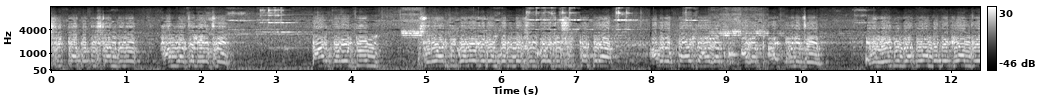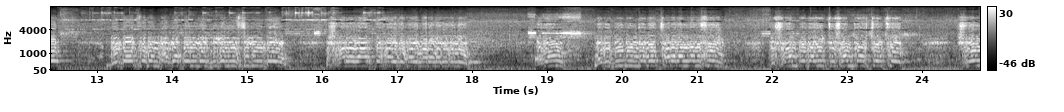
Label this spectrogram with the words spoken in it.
শিক্ষা প্রতিষ্ঠানগুলো হামলা চালিয়েছে। তারপরের দিন সোহরার্দি কলেজ এবং কবি কলেজের শিক্ষার্থীরা আবারও পাল্টা আঘাত আঘাত এনেছে। এবং ওই দিন রাতে আমরা দেখলাম যে ব্রিটিশ এবং ঢাকা পলিটেকনিক্যাল ইনস্টিটিউটেও সারা রাত দফায় দফায় মারামারি হলো এবং গত দুই দিন যাবৎ সারা বাংলাদেশেই যে সাম্প্রদায়িক যে সন্ত্রাস চলছে সেই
